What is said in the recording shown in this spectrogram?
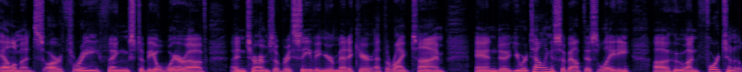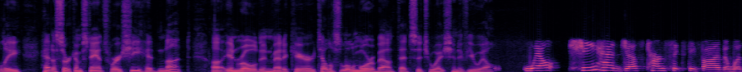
elements are three things to be aware of in terms of receiving your Medicare at the right time. And uh, you were telling us about this lady uh, who unfortunately had a circumstance where she had not uh, enrolled in Medicare. Tell us a little more about that situation, if you will. Well, she had just turned 65 and was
